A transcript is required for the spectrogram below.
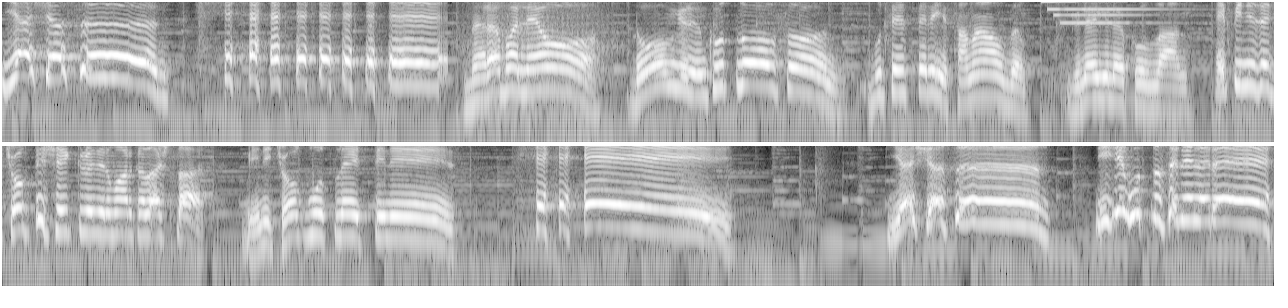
Yaşasın. Merhaba Leo. Doğum günün kutlu olsun. Bu testereyi sana aldım. Güle güle kullan. Hepinize çok teşekkür ederim arkadaşlar. Beni çok mutlu ettiniz. Yaşasın. Nice mutlu senelere.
